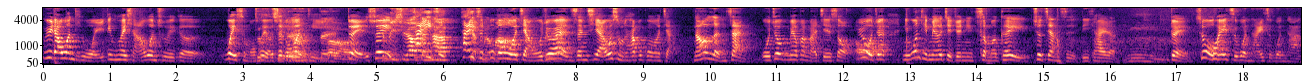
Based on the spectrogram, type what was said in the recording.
遇到问题，我一定会想要问出一个为什么会有这个问题。对，对，所以他一直他一直不跟我讲，我就会很生气啊！为什么他不跟我讲？然后冷战，我就没有办法接受，因为我觉得你问题没有解决，你怎么可以就这样子离开了？嗯，对，所以我会一直问他，一直问他。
